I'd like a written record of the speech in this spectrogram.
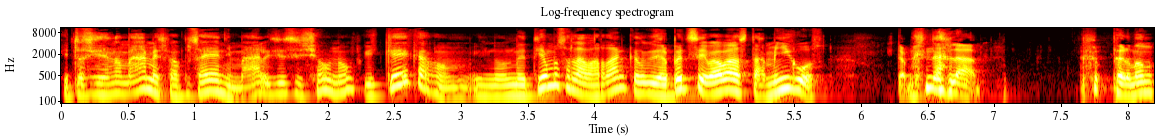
Y entonces, no mames, pues hay animales y ese show, ¿no? ¿Y qué, cabrón? Y nos metíamos a la barranca, y de repente se llevaba hasta amigos. También a la, perdón,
